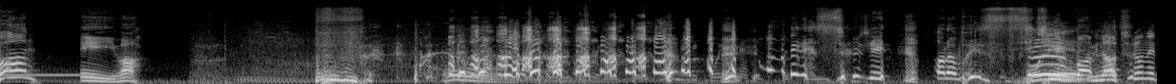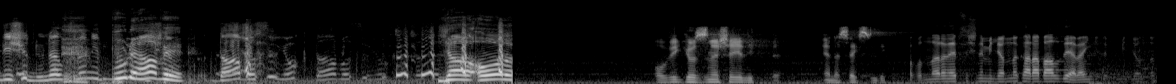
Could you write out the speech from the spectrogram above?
Lan. Eyvah. Süreceğin arabayı sikeyim bak. Ünal Turan Edition. Ünal Turan Edition. Bu ne abi? Dağ bası yok. Dağ bası yok. Ya oğlum. O bir gözüne şeyi dikti. Enes Eksil dikti. Bunların hepsi şimdi milyonluk araba aldı ya. Ben gidip milyonluk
